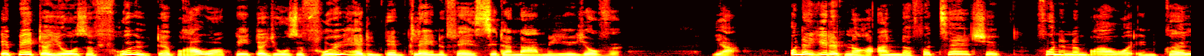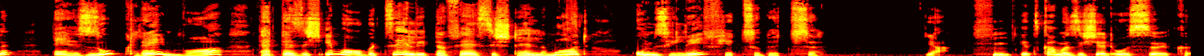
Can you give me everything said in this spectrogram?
der Peter Josef Früh, der Brauer Peter Josef Früh, hätt in dem kleine Fässchen der Name gejoven. Ja, und da jedet noch ander Verzählche von einem Brauer in Köln, der so klein war, dass der sich immer ob 10 Liter Fässchen stellen mord, um sie Läfje zu bützen. Ja, jetzt kann man sich jetzt aussöken.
